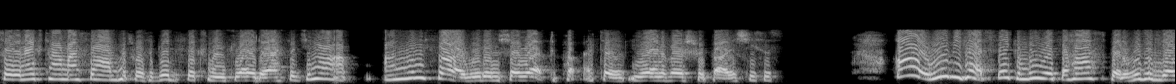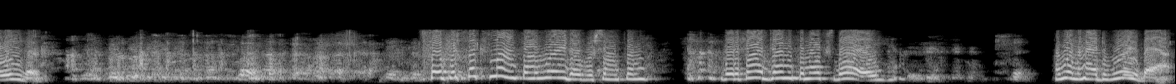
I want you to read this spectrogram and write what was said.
So the next time I saw him, which was a good six months later, I said, you know, I'm really sorry we didn't show up to, to your anniversary party. She says, Oh, Ruby got sick and we were at the hospital. We didn't go either. so for six months I worried over something that if I'd done it the next day, I wouldn't have had to worry about.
